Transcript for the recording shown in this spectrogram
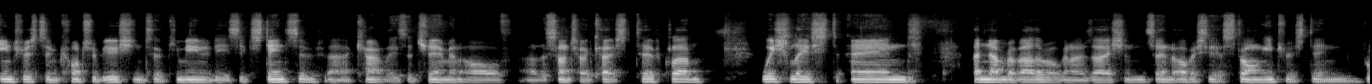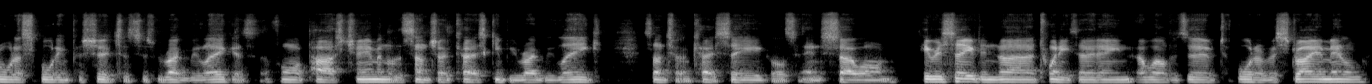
interest and contribution to the community is extensive. Uh, currently, is the chairman of uh, the Sunshine Coast Turf Club, Wish List, and a number of other organisations, and obviously a strong interest in broader sporting pursuits such as rugby league. As a former past chairman of the Sunshine Coast Gympie Rugby League, Sunshine Coast Sea Eagles, and so on. He received in uh, 2013 a well deserved Order of Australia Medal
